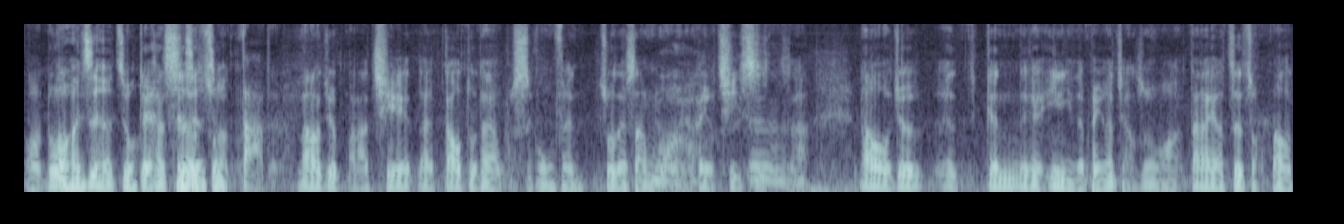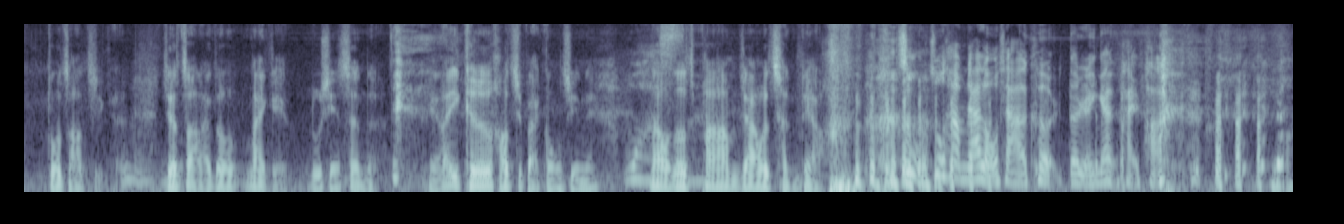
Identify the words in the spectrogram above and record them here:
哦，如果、哦，很适合做。对很适合做大的，然后就把它切，那高度大概五十公分，坐在上面，很有气势，嗯你知道？然后我就呃跟那个印尼的朋友讲说，我大概要这种，帮我多找几个，就找来都卖给卢先生了，哎那一颗好几百公斤呢，哇，然后我都怕他们家会沉掉。”住住他们家楼下的客的人应该很害怕，哇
